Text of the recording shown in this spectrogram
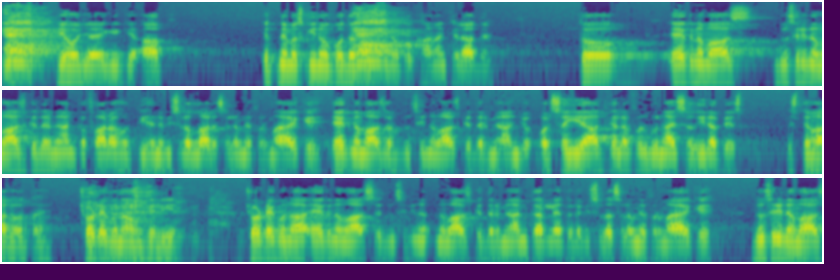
ये हो जाएगी कि आप इतने मस्किनों को, दस मस्किनों को खाना खिला दें। तो एक नमाज़, दूसरी नमाज़ के दरमियान कफ़ारा होती है। नबी सल्लल्लाहु अलैहि वसल्लम ने फरमाया कि एक नमाज़ और दूसरी नमाज़ के दरमियान जो, और सयाद का लफ्ज़ गुनाह सगीरा पे इस्तेमाल होता है, छोटे गुनाहों के लिए। छोटे गुनाह एक नमाज़ से दूसरी नमाज़ के दरमियान कर लें तो नबी वसल्लम ने फरमाया कि दूसरी नमाज़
